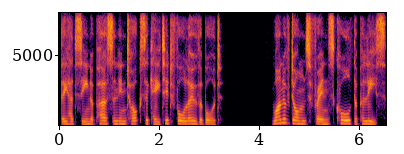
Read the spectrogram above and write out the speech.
they had seen a person intoxicated fall overboard. One of Dom's friends called the police,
